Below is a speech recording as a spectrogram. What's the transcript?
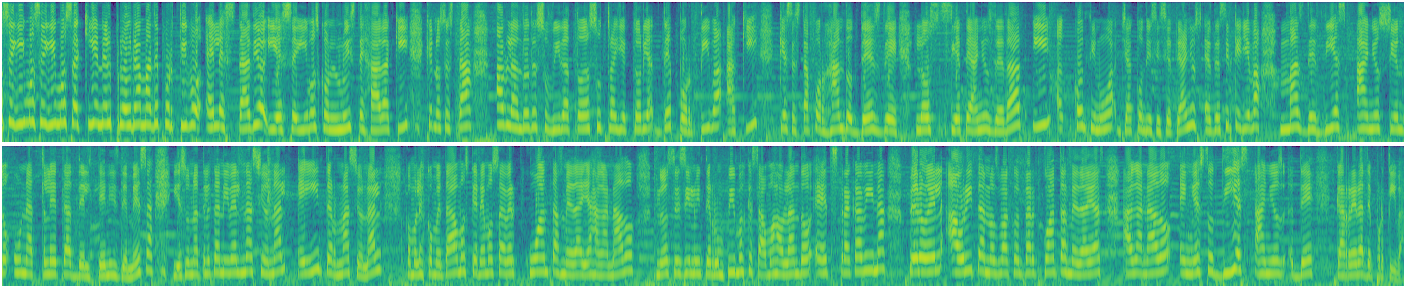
Seguimos, seguimos, aquí en el programa deportivo El Estadio y seguimos con Luis Tejada aquí que nos está hablando de su vida, toda su trayectoria deportiva aquí que se está forjando desde los 7 años de edad y ah, continúa ya con 17 años, es decir que lleva más de 10 años siendo un atleta del tenis de mesa y es un atleta a nivel nacional e internacional. Como les comentábamos, queremos saber cuántas medallas ha ganado. No sé si lo interrumpimos que estábamos hablando extra cabina, pero él ahorita nos va a contar cuántas medallas ha ganado en estos 10 años de carrera deportiva.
